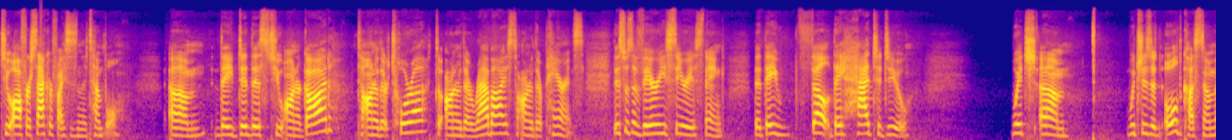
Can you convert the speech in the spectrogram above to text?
to offer sacrifices in the temple. Um, they did this to honor God, to honor their Torah, to honor their rabbis, to honor their parents. This was a very serious thing that they felt they had to do, which, um, which is an old custom.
